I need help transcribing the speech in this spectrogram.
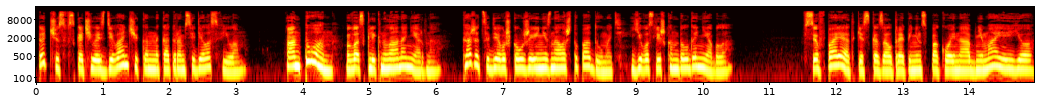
тотчас вскочила с диванчика, на котором сидела с Филом. «Антон!» — воскликнула она нервно. Кажется, девушка уже и не знала, что подумать. Его слишком долго не было. «Все в порядке», — сказал Тропинин спокойно, обнимая ее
